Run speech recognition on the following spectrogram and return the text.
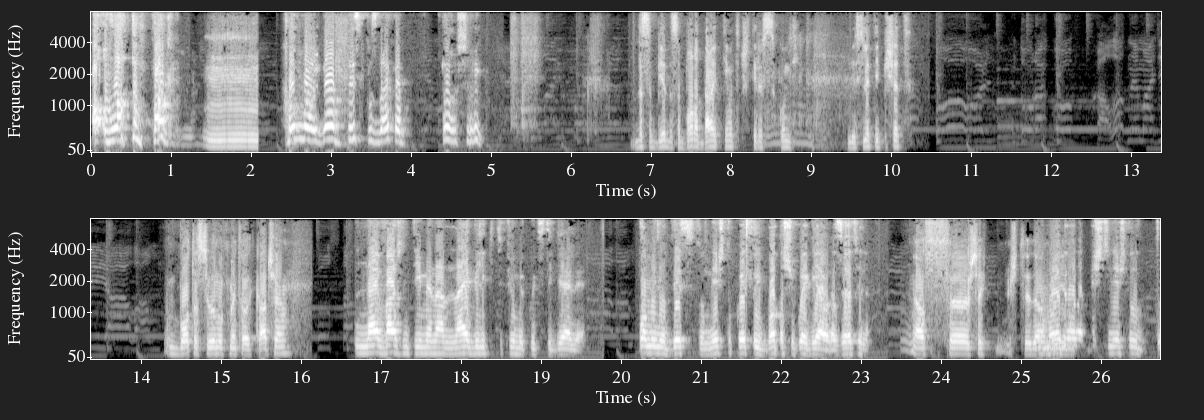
О, what the fuck? О май гад, те спознаха Тор Шрик. Да се бият, да се борят, давайте, имате 40 секунди. Мислете и пишете. Бота сигурно в Метал Кача. Най-важните имена, най-великите филми, които сте гледали. Помни от детството, нещо, което и Бота ще го е гледал, разбирате ли? Аз ще, ще Да, дам ли, да напишете нещо от а,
